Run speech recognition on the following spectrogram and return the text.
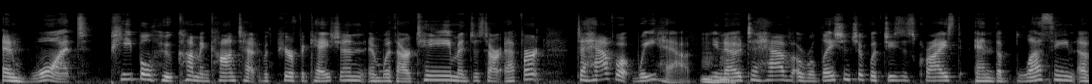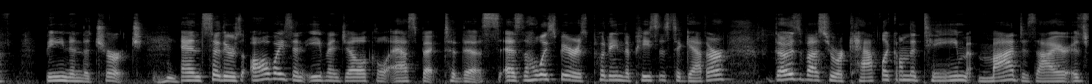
and want people who come in contact with purification and with our team and just our effort to have what we have, you Mhm. know, to have a relationship with Jesus Christ and the blessing of being in the church. And so there's always an evangelical aspect to this. As the Holy Spirit is putting the pieces together, those of us who are Catholic on the team, my desire is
